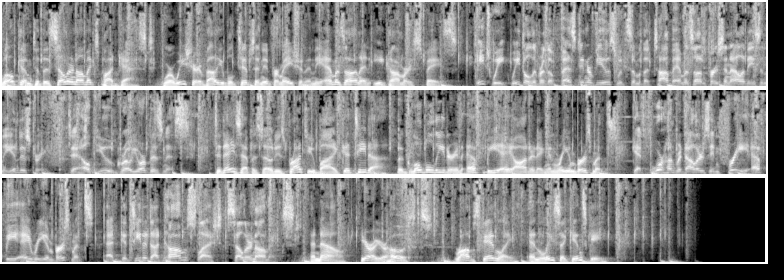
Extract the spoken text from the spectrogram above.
Welcome to the Sellernomics Podcast, where we share valuable tips and information in the Amazon and e-commerce space. Each week, we deliver the best interviews with some of the top Amazon personalities in the industry to help you grow your business. Today's episode is brought to you by Getida, the global leader in FBA auditing and reimbursements. Get $400 in free FBA reimbursements at Getida.com slash Sellernomics. And now, here are your hosts, Rob Stanley and Lisa Kinski.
